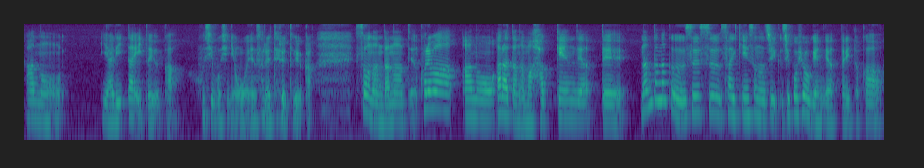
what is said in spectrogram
あのやりたいというか星々に応援されてるというかそうなんだなってこれはあの新たなまあ発見であってなんとなくうすうす最近その自己表現であったりとか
